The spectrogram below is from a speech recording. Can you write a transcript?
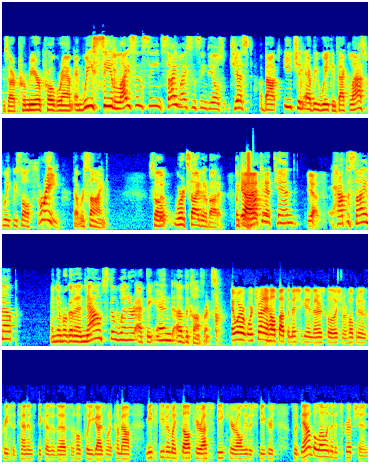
is our premier program. And we see licensing, signed licensing deals just about each and every week. In fact, last week we saw three that were signed. So, so we're excited about it. But yeah, you have to attend. Yes. Have to sign up and then we're going to announce the winner at the end of the conference. And we're we're trying to help out the Michigan Inventors Coalition. We're hoping to increase attendance because of this, and hopefully you guys want to come out, meet Steve and myself, hear us speak, hear all the other speakers. So down below in the description,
